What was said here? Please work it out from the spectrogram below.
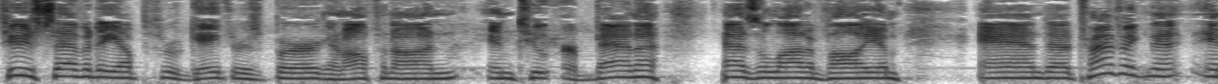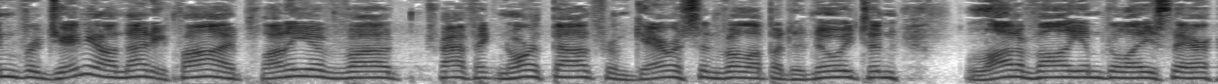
270 up through Gaithersburg and off and on into Urbana has a lot of volume. And uh, traffic in Virginia on 95, plenty of uh, traffic northbound from Garrisonville up into Newington. A lot of volume delays there.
